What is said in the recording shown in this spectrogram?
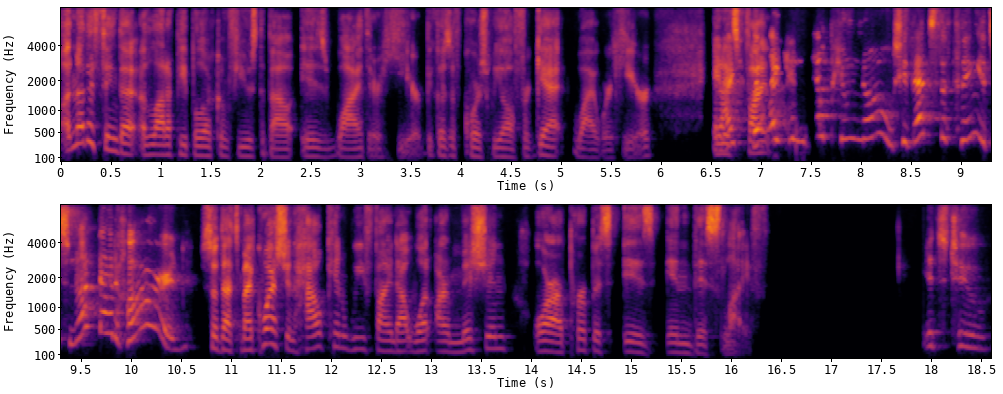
another thing that a lot of people are confused about is why they're here, because of course we all forget why we're here. And but it's fine. I can help you know. See, that's the thing. It's not that hard. So that's my question. How can we find out what our mission or our purpose is in this life? It's to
